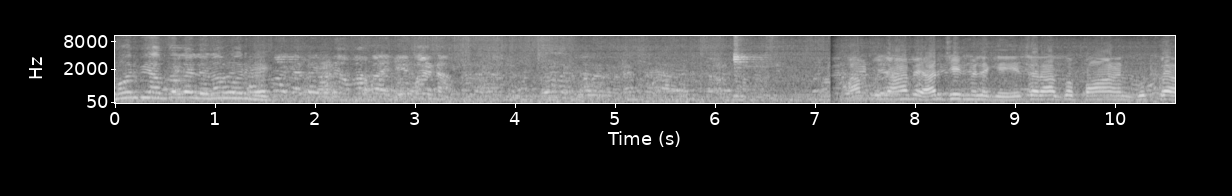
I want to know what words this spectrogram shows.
मोर भी आप तो ले लेना, मोर भी। आपको यहाँ पे हर चीज़ मिलेगी, इधर आपको पान, गुटखा,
